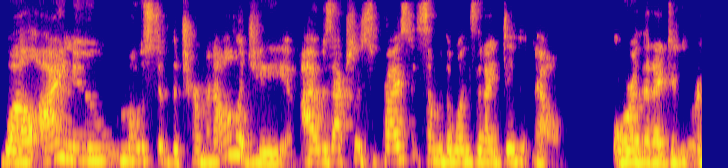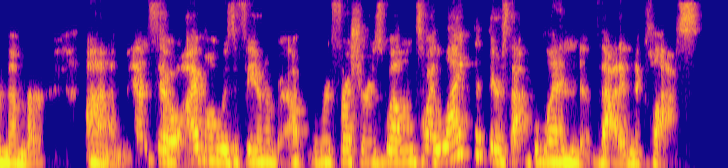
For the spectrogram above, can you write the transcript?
while I knew most of the terminology, I was actually surprised at some of the ones that I didn't know or that I didn't remember. Um, and so I'm always a fan of, a refresher as well. And so I like that there's that blend of that in the class.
